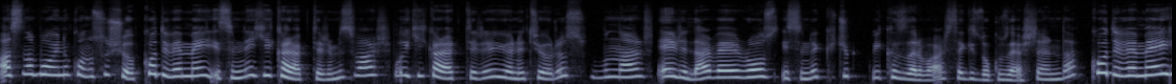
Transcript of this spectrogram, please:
Aslında bu oyunun konusu şu. Cody ve May isimli iki karakterimiz var. Bu iki karakteri yönetiyoruz. Bunlar evliler ve Rose isimli küçük bir kızları var 8-9 yaşlarında. Cody ve May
